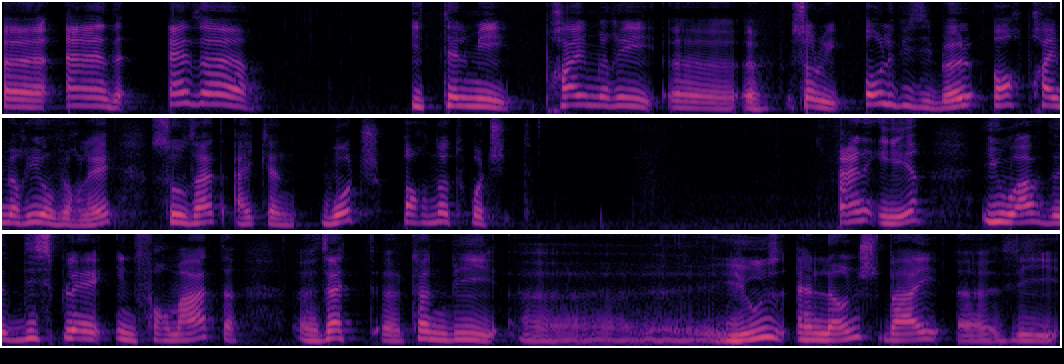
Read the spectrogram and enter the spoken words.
uh, and either it tell me primary, uh, uh, sorry, all visible or primary overlay so that I can watch or not watch it. And here you have the display in format uh, that uh, can be uh, used and launched by the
